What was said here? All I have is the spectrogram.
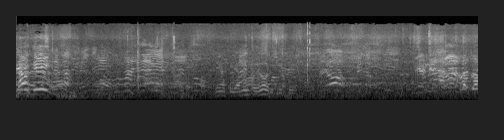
¡Lauti! Tiene filamento de oro, ¡Coco!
